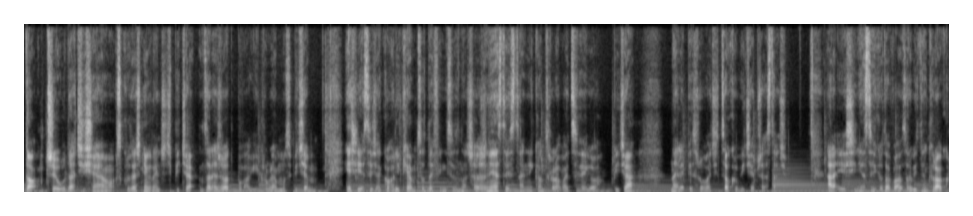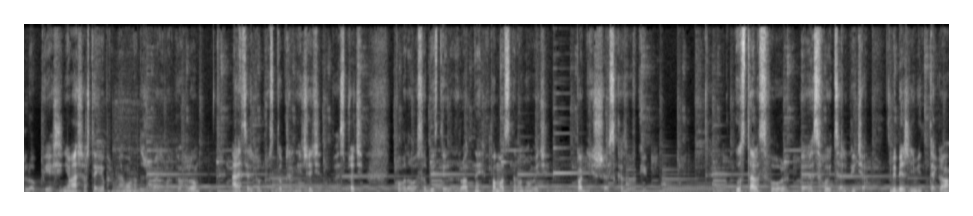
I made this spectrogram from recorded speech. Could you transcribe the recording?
To, czy uda Ci się skutecznie ograniczyć picie, zależy od powagi problemu z piciem. Jeśli jesteś alkoholikiem, co z definicji oznacza, że nie jesteś w stanie kontrolować swojego picia, najlepiej spróbować całkowicie przestać. Ale jeśli nie jesteś gotowa zrobić ten krok lub jeśli nie masz aż tego problemu z nadużywaniem alkoholu, ale chcesz go po prostu ograniczyć, wesprzeć, powodów osobistych lub zwrotnych, pomocne mogą być poniższe wskazówki. Ustal swój, e, swój cel picia. Wybierz limit tego,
